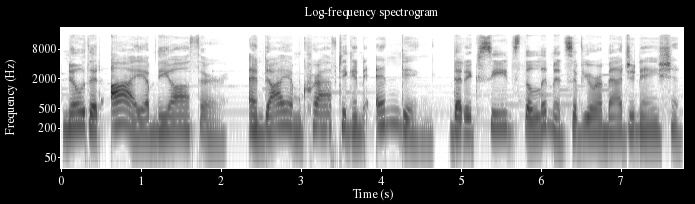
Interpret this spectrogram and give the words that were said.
know that I am the author, and I am crafting an ending that exceeds the limits of your imagination.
